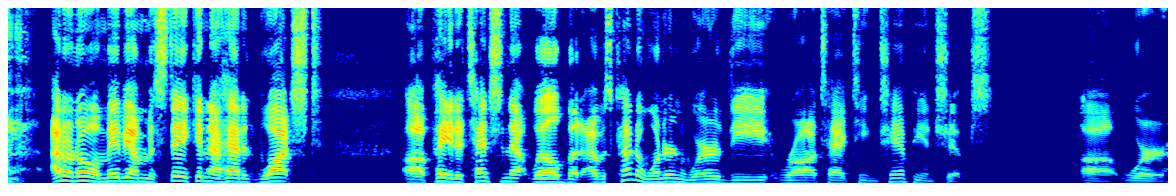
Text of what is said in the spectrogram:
I don't know, maybe I'm mistaken. I hadn't watched, uh, paid attention that well, but I was kind of wondering where the Raw Tag Team Championships uh, were.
